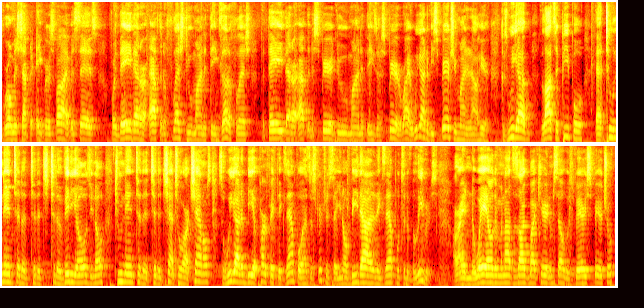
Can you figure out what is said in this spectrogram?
Romans chapter 8, verse 5. It says, For they that are after the flesh do mind the things of the flesh, but they that are after the spirit do mind the things of the spirit. Right? We got to be spiritually minded out here, because we got lots of people that tune in to the to the to the videos. You know, tune in to the to the chat to our channels. So we got to be a perfect example, as the scriptures say. You know, be that an example to the believers. All right. And the way Elder Manatazakba carried himself was very spiritual.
